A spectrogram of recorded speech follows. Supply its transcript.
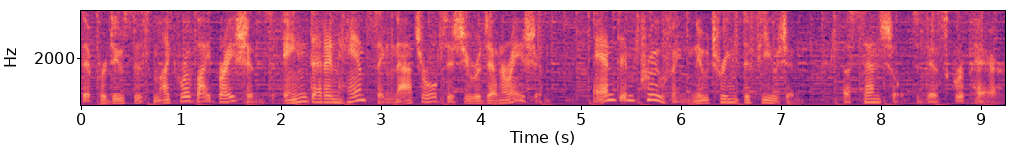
that produces microvibrations aimed at enhancing natural tissue regeneration and improving nutrient diffusion essential to disc repair.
